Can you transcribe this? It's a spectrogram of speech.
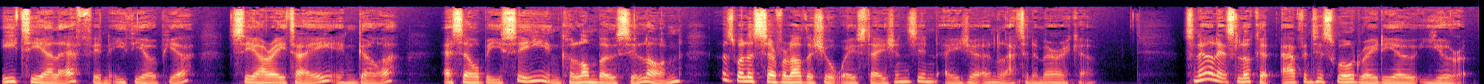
ETLF in Ethiopia, CR8A in Goa, SLBC in Colombo, Ceylon, as well as several other shortwave stations in Asia and Latin America. So now let's look at Adventist World Radio Europe.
